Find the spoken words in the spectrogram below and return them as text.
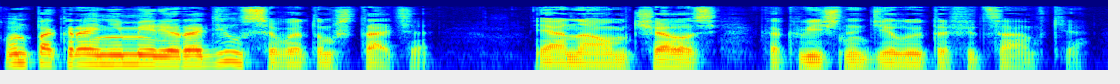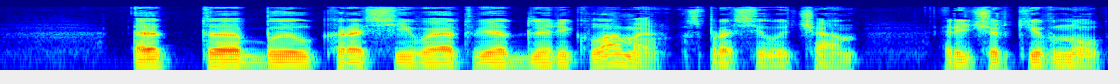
Он, по крайней мере, родился в этом штате». И она умчалась, как вечно делают официантки. «Это был красивый ответ для рекламы?» — спросила Чан. Ричард кивнул.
